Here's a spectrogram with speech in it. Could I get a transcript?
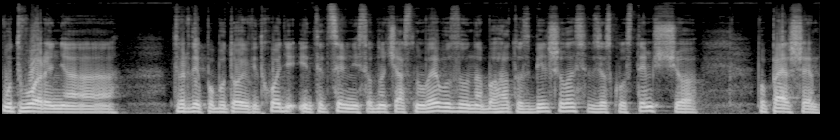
утворення твердих побутових відходів, інтенсивність одночасного вивозу набагато збільшилась в зв'язку з тим, що, по-перше,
